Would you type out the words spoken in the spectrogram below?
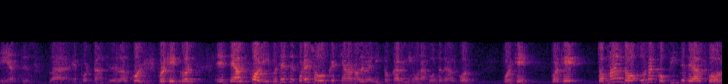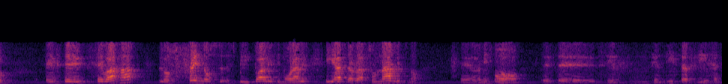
Y esta es la importancia del alcohol, porque con este alcohol. Y pues por eso un cristiano no debe ni tocar ni una gota de alcohol. ¿Por qué? Porque tomando una copita de alcohol, este, se baja los frenos espirituales y morales y hasta razonables, ¿no? Lo mismo este, cientistas dicen,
